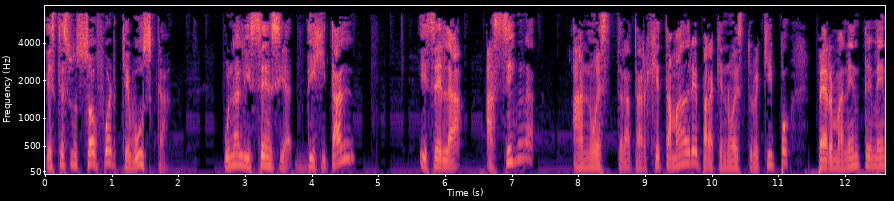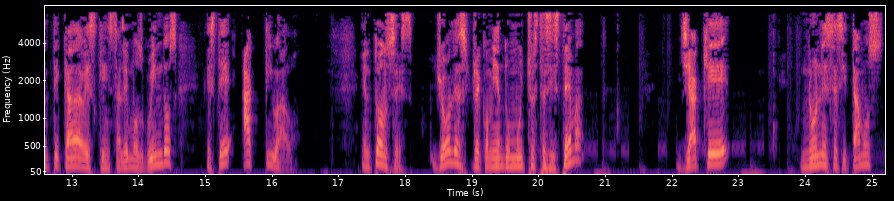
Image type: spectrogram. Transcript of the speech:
este es un software que busca una licencia digital y se la asigna a nuestra tarjeta madre para que nuestro equipo permanentemente cada vez que instalemos Windows esté activado. Entonces, yo les recomiendo mucho este sistema, ya que no necesitamos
